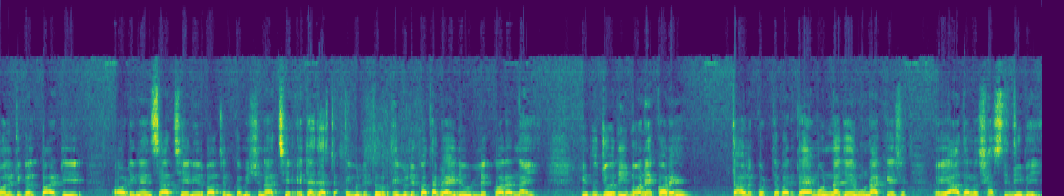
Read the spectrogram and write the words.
পলিটিক্যাল পার্টি অর্ডিন্যান্স আছে, নির্বাচন কমিশন আছে, এটা জাস্ট এগুলি তো, এগুলির কথা আমি আইনে উল্লেখ করা নাই। কিন্তু যদি মনে করে, তাহলে করতে পারে। এটা এমন না যে ওনাকে এই আদালত শাস্তি দিবেই।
